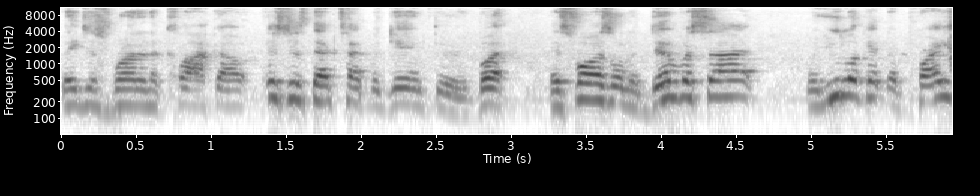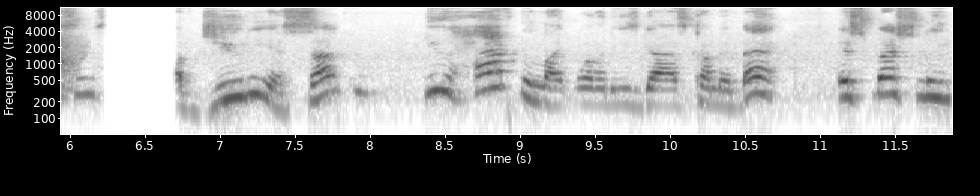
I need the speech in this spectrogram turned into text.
They just running the clock out. It's just that type of game theory. But as far as on the Denver side, when you look at the prices of Jeudy and Sutton, you have to like one of these guys coming back, especially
